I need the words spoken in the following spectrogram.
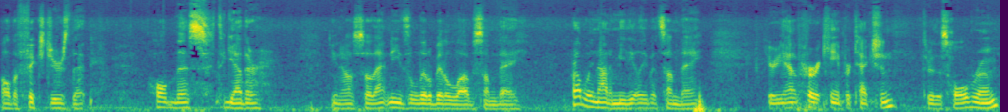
All the fixtures that hold this together, you know, so that needs a little bit of love someday. Probably not immediately, but someday. Here you have hurricane protection through this whole room.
